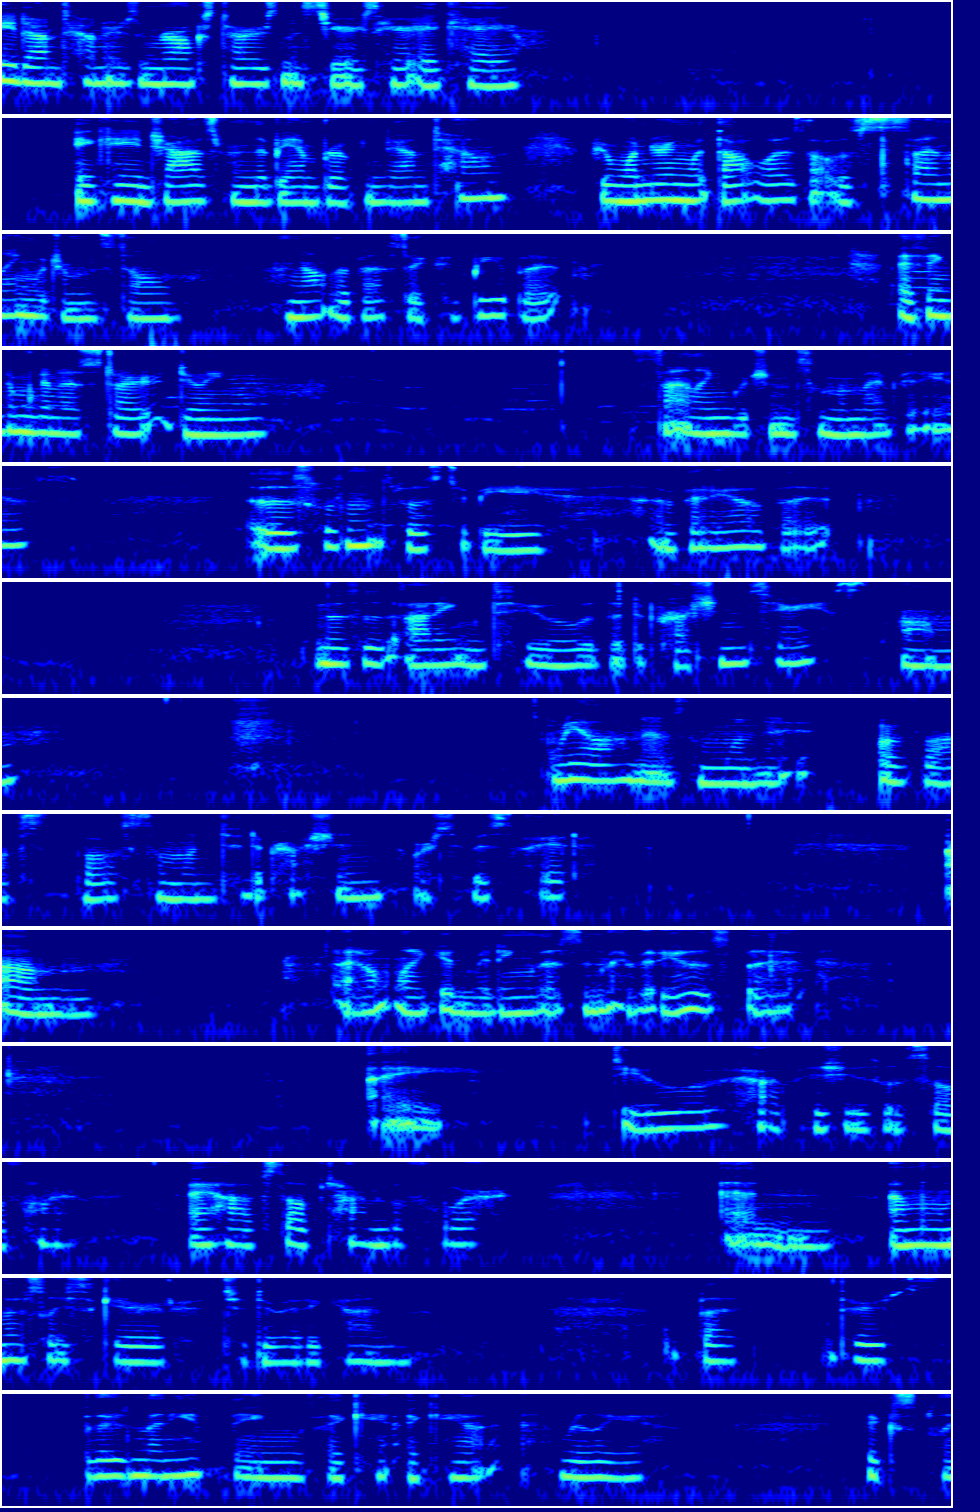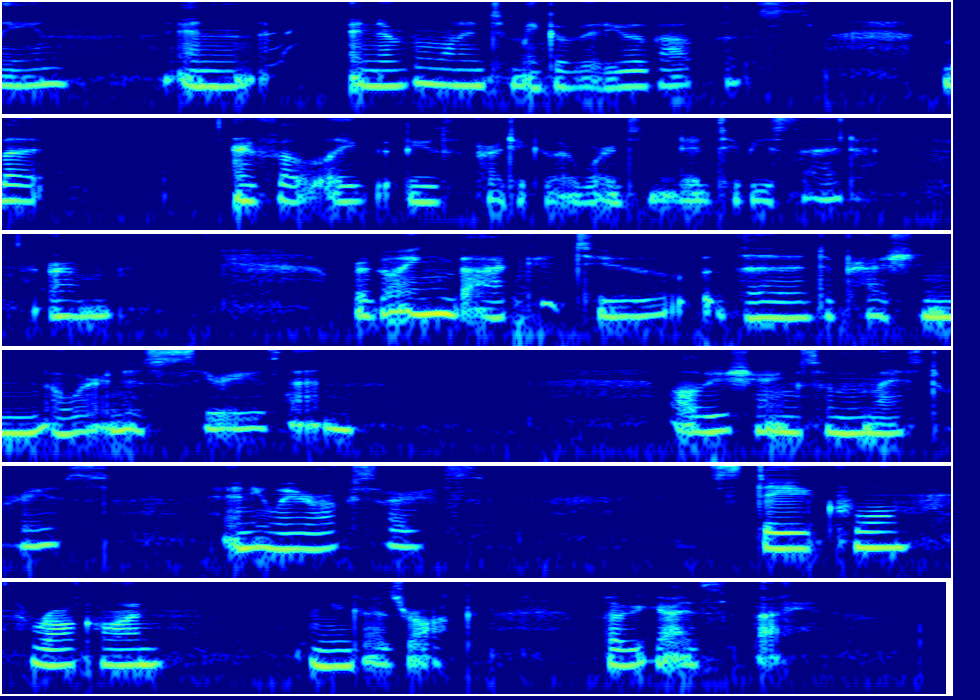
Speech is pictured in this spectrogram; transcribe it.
Hey downtowners and rock stars, Mysterious here, AK. AK Jazz from the band Broken Downtown. If you're wondering what that was, that was sign language. I'm still not the best I could be, but I think I'm gonna start doing sign language in some of my videos. This wasn't supposed to be a video, but this is adding to the depression series. Um, we all know someone or have lost, lost someone to depression or suicide. Um, I don't like admitting this in my videos, but I do have issues with self-harm. I have self-harm before, and I'm honestly scared to do it again. But there's there's many things I can't I can't explain and I never wanted to make a video about this but I felt like these particular words needed to be said. Um, we're going back to the depression awareness series and I'll be sharing some of my stories. Anyway, rock stars, stay cool, rock on, and you guys rock. Love you guys. Bye.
